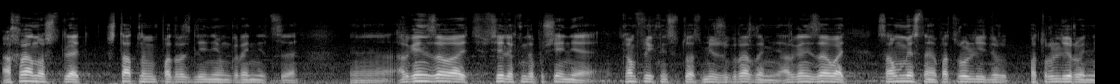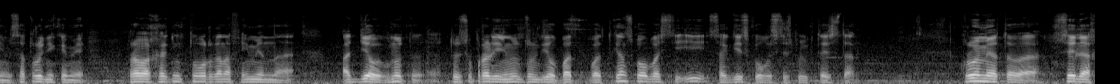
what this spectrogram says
охрану осуществлять штатным подразделением границы, э, организовать в целях недопущения конфликтной ситуации между гражданами, организовать совместное патрулирование сотрудниками правоохранительных органов именно отдел, внутр... то есть управление внутренних дел Баткенской области и Сагдийской области Республики Татарстан. Кроме этого, в целях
